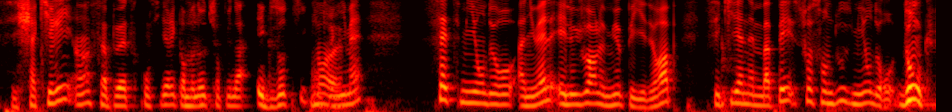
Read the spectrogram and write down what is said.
c'est Shakiri. hein, ça peut être considéré comme un autre championnat exotique, entre Ouais. guillemets. 7 millions d'euros annuels. Et le joueur le mieux payé d'Europe, c'est Kylian Mbappé, 72 millions d'euros. Donc,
